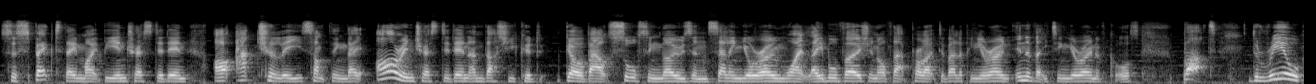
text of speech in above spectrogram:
suspect they might be interested in are actually something they are interested in and thus you could go about sourcing those and selling your own white label version of that product developing your own innovating your own of course but the real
